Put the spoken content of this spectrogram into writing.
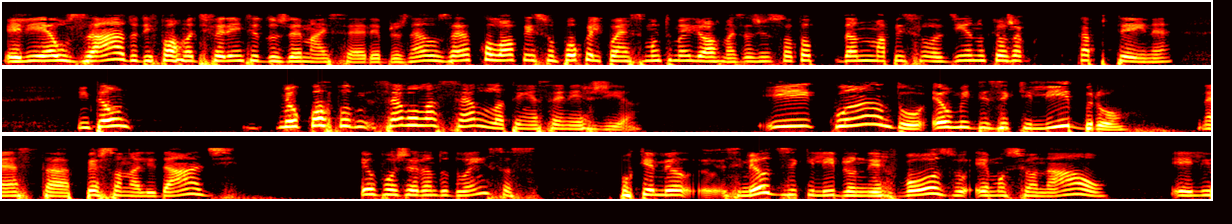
ele é usado de forma diferente dos demais cérebros. Né? O Zé coloca isso um pouco, ele conhece muito melhor, mas a gente só estou dando uma pinceladinha no que eu já captei. Né? Então, meu corpo, célula a célula, tem essa energia. E quando eu me desequilibro nessa personalidade, eu vou gerando doenças. Porque meu, esse meu desequilíbrio nervoso, emocional, ele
